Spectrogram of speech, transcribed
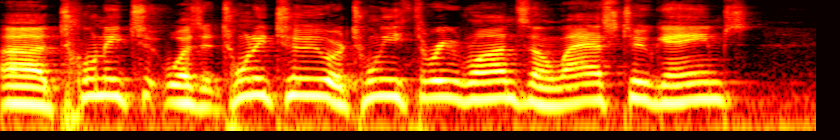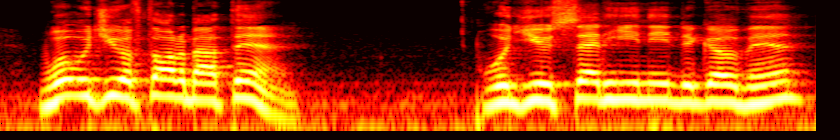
uh, 22 was it 22 or 23 runs in the last two games what would you have thought about then would you said he needed to go then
